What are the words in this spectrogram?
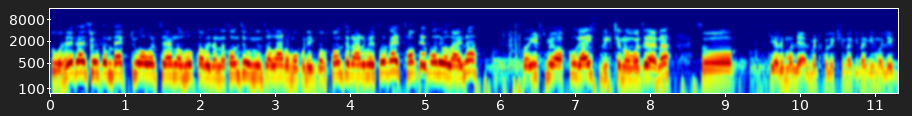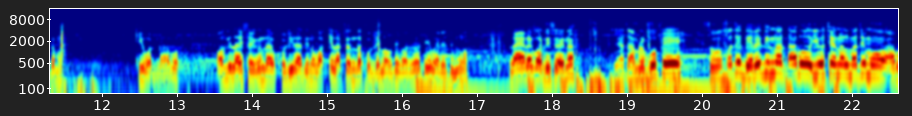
So hey guys welcome back to our channel hope सबैजना सन्चै हुनुहुन्छ होला र म पनि एकदम सन्चै र आर्मै सो गाइस छक्कै पऱ्यो होला होइन? So it's me Akku guys रिक्सेन म चाहिँ होइन? सो के अरे मैले हेलमेट खोलेको छुइनँ किनकि मैले एकदम के भन्नु अब अघि लगाइसकेको नि त अब खोलिरहेको वाक्कै लाग्छ नि त खोल्दै लाउँदै गरेर। त्यही भएर चाहिँ म लाएर गर्दैछु होइन? यहाँ चाहिँ हाम्रो गोपे। सो म चाहिँ धेरै दिन बाद अब यो च्यानलमा चाहिँ म अब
